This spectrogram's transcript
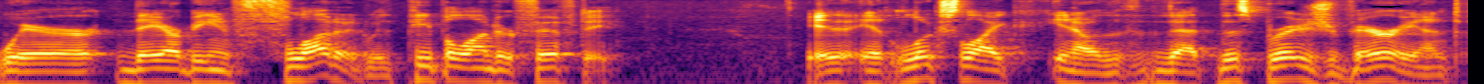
where they are being flooded with people under 50. It, it looks like you know that this British variant,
